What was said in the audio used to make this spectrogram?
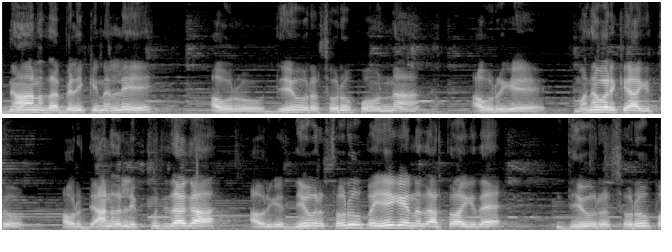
ಜ್ಞಾನದ ಬೆಳಕಿನಲ್ಲಿ ಅವರು ದೇವರ ಸ್ವರೂಪವನ್ನು ಅವರಿಗೆ ಮನವರಿಕೆ ಆಗಿತ್ತು ಅವರು ಧ್ಯಾನದಲ್ಲಿ ಕೂತಿದಾಗ ಅವರಿಗೆ ದೇವರ ಸ್ವರೂಪ ಹೇಗೆ ಅನ್ನೋದು ಅರ್ಥವಾಗಿದೆ. ದೇವರ ಸ್ವರೂಪ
